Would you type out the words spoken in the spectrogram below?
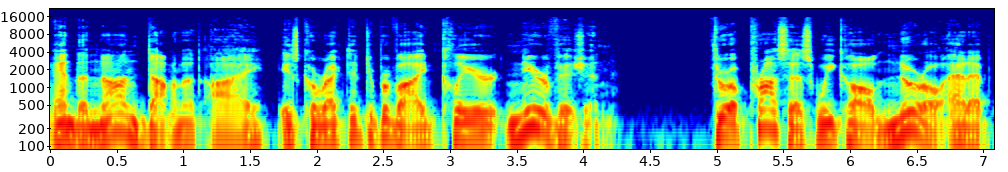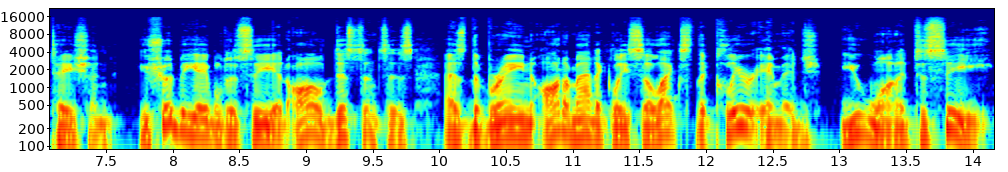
and the non-dominant eye is corrected to provide clear near vision. Through a process we call neuroadaptation, you should be able to see at all distances as the brain automatically selects the clear image you want it to see.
